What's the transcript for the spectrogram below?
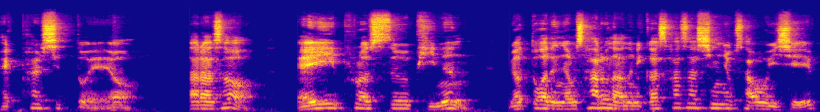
180도예요. 따라서 A 플러스 B는 몇 도가 되냐면 4로 나누니까 4, 4, 16, 4, 5, 20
